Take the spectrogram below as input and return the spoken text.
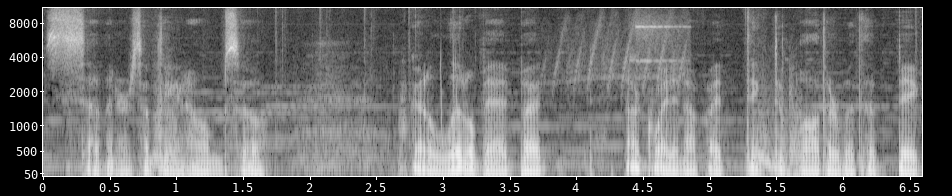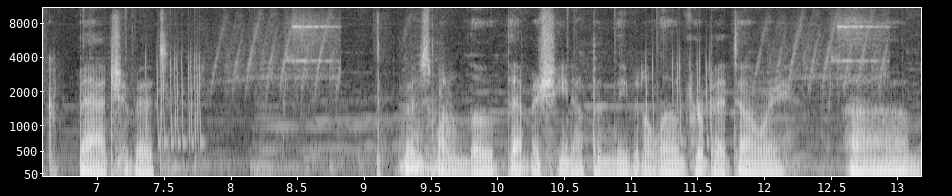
7 or something at home, so got a little bit, but not quite enough, I think, to bother with a big batch of it. I just want to load that machine up and leave it alone for a bit, don't we? Um,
